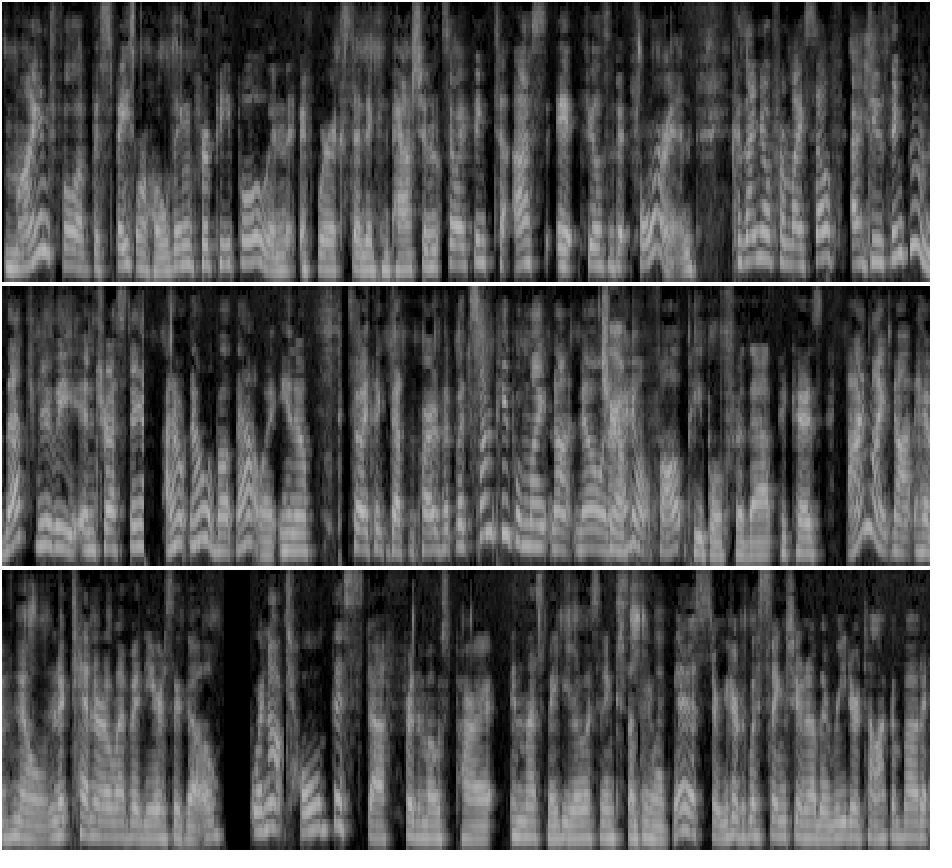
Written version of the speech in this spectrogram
mindful of the space we're holding for people and if we're extending compassion. So I think to us, it feels a bit foreign because I know for myself, I do think, hmm, that's really interesting. I don't know about that one, you know? So I think that's a part of it. But some people might not know, and True. I don't fault people for that because I might not have known 10 or 11 years ago we're not told this stuff for the most part, unless maybe you're listening to something like this or you're listening to another reader talk about it.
